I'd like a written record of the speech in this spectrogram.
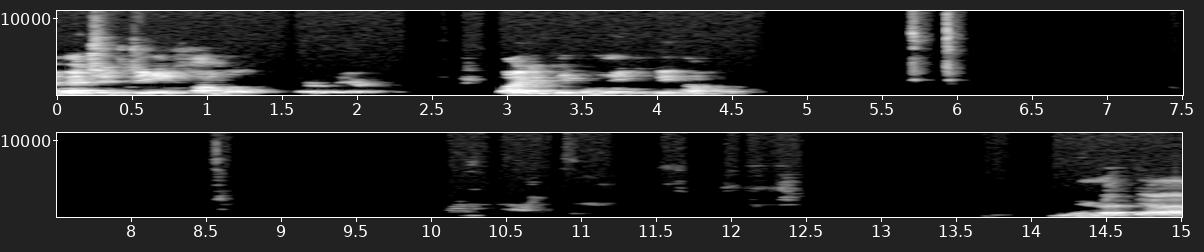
I mentioned being humble earlier. Why do people need to be humble? You're not God.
